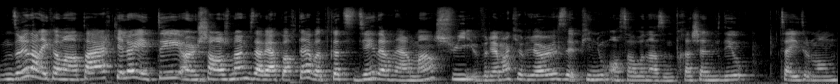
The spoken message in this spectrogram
Vous me direz dans les commentaires quel a été un changement que vous avez apporté à votre quotidien dernièrement. Je suis vraiment curieuse. Puis nous, on se revoit dans une prochaine vidéo. Salut tout le monde!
